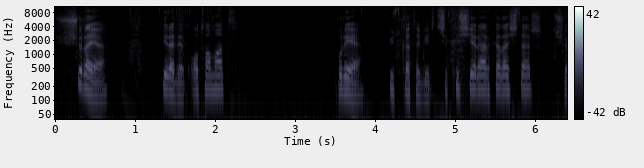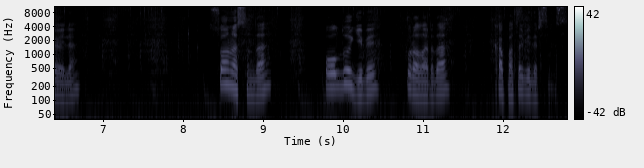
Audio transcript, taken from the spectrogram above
Şuraya bir adet otomat. Buraya üst kata bir çıkış yeri arkadaşlar. Şöyle. Sonrasında olduğu gibi buraları da kapatabilirsiniz.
